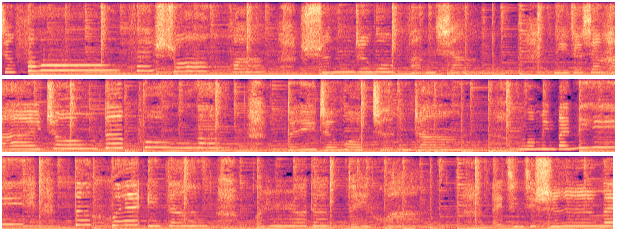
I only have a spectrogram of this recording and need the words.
像风在说话，顺着我方向。你就像海中的波浪，对着我成长。我明白你的回答，温柔的对话。爱情其实没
